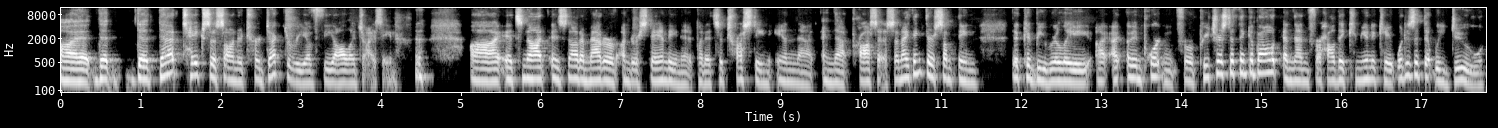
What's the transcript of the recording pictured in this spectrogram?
uh, that that that takes us on a trajectory of theologizing. uh, it's not it's not a matter of understanding it, but it's a trusting in that in that process. And I think there's something that could be really uh, uh, important for preachers to think about, and then for how they communicate. What is it that we do?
